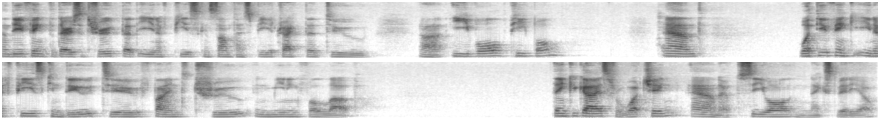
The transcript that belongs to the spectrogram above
And do you think that there is a truth that ENFPs can sometimes be attracted to uh, evil people? And what do you think ENFPs can do to find true and meaningful love? Thank you guys for watching and I hope to see you all in the next video.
